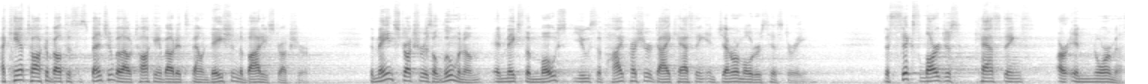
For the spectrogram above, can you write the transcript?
I can't talk about the suspension without talking about its foundation, the body structure. The main structure is aluminum and makes the most use of high pressure die casting in General Motors history. The six largest castings are enormous.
